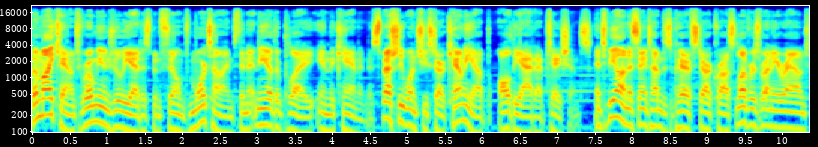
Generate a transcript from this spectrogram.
By my count, Romeo and Juliet has been filmed more times than any other play in the canon, especially once you start counting up all the adaptations. And to be honest, anytime there's a pair of star-crossed lovers running around,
